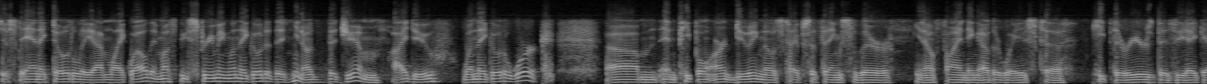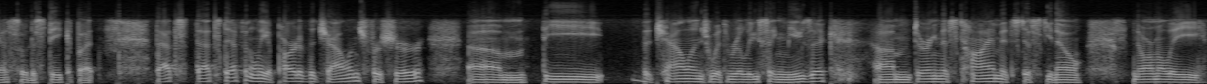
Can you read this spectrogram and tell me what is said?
just anecdotally, I'm like, well, they must be streaming when they go to the, you know, the gym. I do when they go to work, um, and people aren't doing those types of things, so they're, you know, finding other ways to keep their ears busy, I guess, so to speak. But that's that's definitely a part of the challenge for sure. Um, the the challenge with releasing music um, during this time, it's just you know, normally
